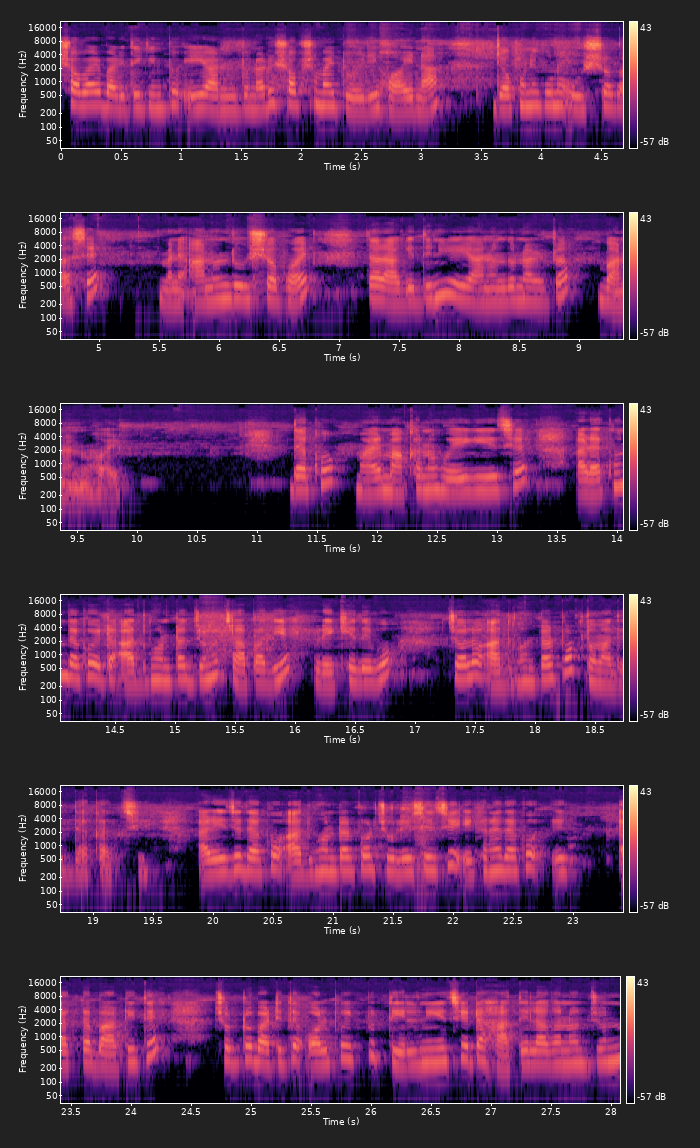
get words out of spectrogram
সবার বাড়িতে কিন্তু এই আনন্দ নাড়ু সবসময় তৈরি হয় না। যখনই কোনো উৎসব আসে মানে আনন্দ উৎসব হয়, তার আগের দিনই এই আনন্দ নাড়ুটা বানানো হয়। দেখো, মায়ের মাখানো হয়ে গিয়েছে। আর এখন দেখো, এটা আধ ঘণ্টার জন্য চাপা দিয়ে রেখে দেব। চলো আধ ঘণ্টার পর তোমাদের দেখাচ্ছি। আর এই যে দেখো, আধ ঘণ্টার পর চলে এসেছি। এখানে দেখো একটা বাটিতে, ছোট্ট বাটিতে অল্প একটু তেল নিয়েছি এটা হাতে লাগানোর জন্য।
